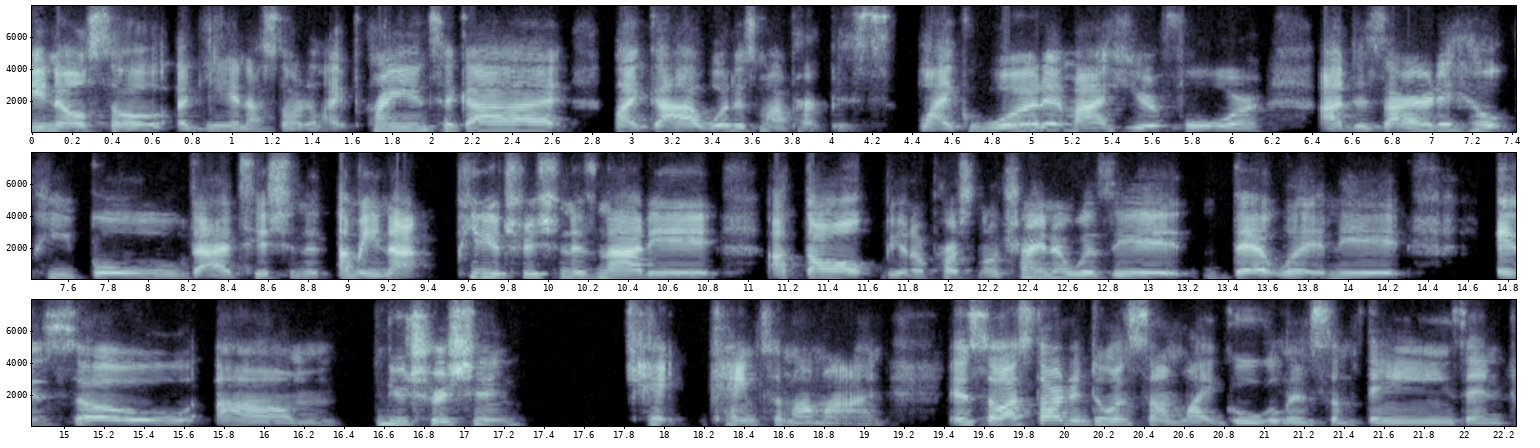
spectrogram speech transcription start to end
You know, so again, I mm-hmm. started like praying to God, like, God, what is my purpose? Like, what am I here for? I desire to help people. Dietitian, I mean, not pediatrician is not it. I thought being a personal trainer was it. That wasn't it. And so, um, nutrition came to my mind. And so I started doing some like Googling some things and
